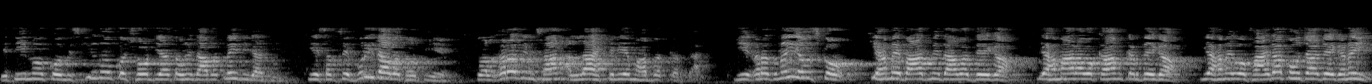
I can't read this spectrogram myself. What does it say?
یتیموں کو، مسکینوں کو چھوڑ دیا جاتا ہے، انہیں دعوت نہیں دی جاتی۔ یہ سب سے بری دعوت ہوتی ہے۔ تو الغرض انسان اللہ کے لیے محبت کرتا ہے۔ یہ غرض نہیں ہے اس کو کہ ہمیں بعد میں دعوت دے گا، یا ہمارا وہ کام کر دے گا، یا ہمیں وہ فائدہ پہنچا دے گا۔ نہیں،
